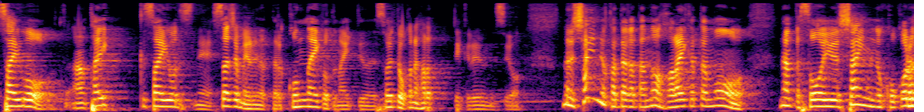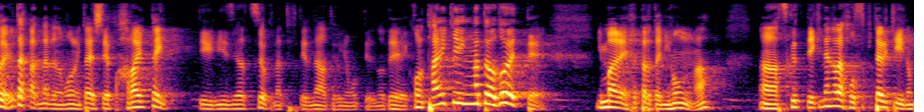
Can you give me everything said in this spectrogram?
最後、あの体育祭をですね、スタジアムやるんだったらこんないいことないっていうので、そうやってお金払ってくれるんですよ。なので社員の方々の払い方も、なんかそういう社員の心が豊かになるものに対してやっぱ払いたいっていうニーズが強くなってきてるなというふうに思っているので、この体験型をどうやって今まで働いた日本があ作っていきながらホスピタリティの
